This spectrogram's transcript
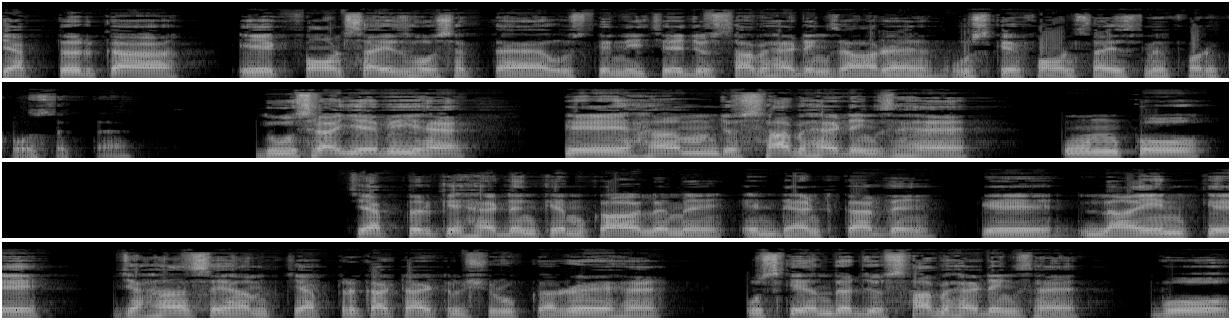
چیپٹر کا ایک فونٹ سائز ہو سکتا ہے، اس کے نیچے جو سب ہیڈنگز آ رہے ہیں، اس کے فونٹ سائز میں فرق ہو سکتا ہے۔ دوسرا یہ بھی ہے کہ ہم جو سب ہیڈنگز ہیں، ان کو چیپٹر کے ہیڈنگ کے مقابلے میں انڈینٹ کر دیں کہ لائن کے جہاں سے ہم چیپٹر کا ٹائٹل شروع کر رہے ہیں، اس کے اندر جو سب ہیڈنگز ہیں، وہ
